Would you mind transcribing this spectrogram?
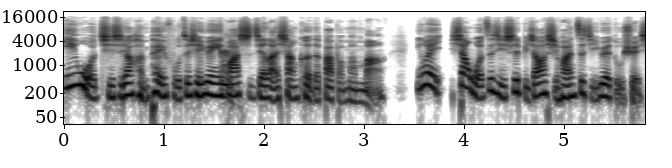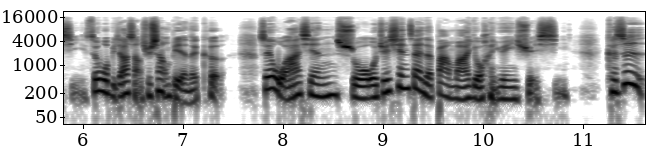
依我其实要很佩服这些愿意花时间来上课的爸爸妈妈，因为像我自己是比较喜欢自己阅读学习，所以我比较少去上别人的课。所以我要先说，我觉得现在的爸妈有很愿意学习，可是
